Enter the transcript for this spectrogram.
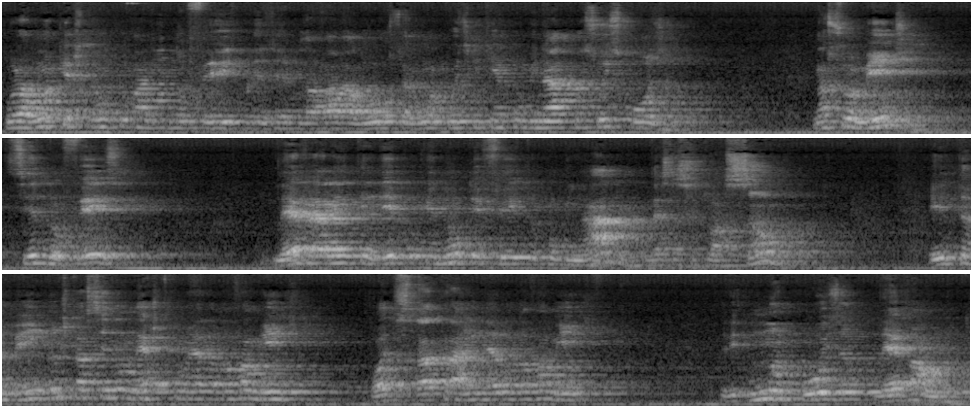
por alguma questão que o marido não fez, por exemplo, lavar a louça, alguma coisa que tinha combinado com a sua esposa. Na sua mente, se ele não fez, leva ela a entender porque não ter feito o combinado nessa situação, ele também não está sendo honesto com ela novamente. Pode estar traindo ela novamente. Uma coisa leva a outra.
